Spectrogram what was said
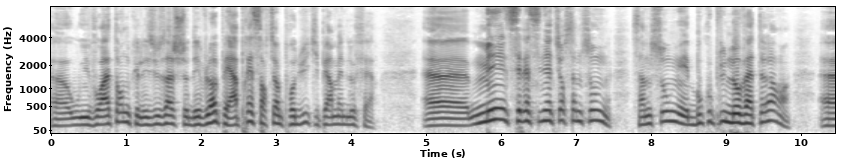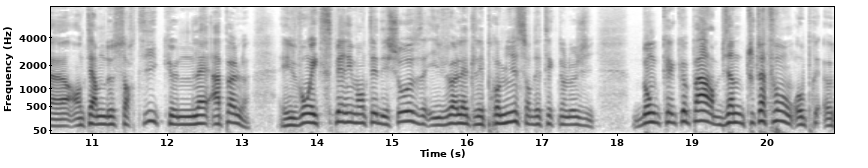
euh, où ils vont attendre que les usages se développent et après sortir le produit qui permet de le faire. Euh, mais c'est la signature Samsung. Samsung est beaucoup plus novateur euh, en termes de sortie que l'est Apple. Et ils vont expérimenter des choses. Ils veulent être les premiers sur des technologies. Donc quelque part, bien de toute façon, au prix, euh,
